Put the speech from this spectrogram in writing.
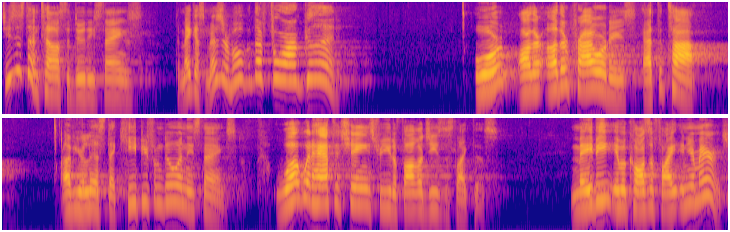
Jesus doesn't tell us to do these things to make us miserable, but they're for our good. Or are there other priorities at the top of your list that keep you from doing these things? What would have to change for you to follow Jesus like this? Maybe it would cause a fight in your marriage.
